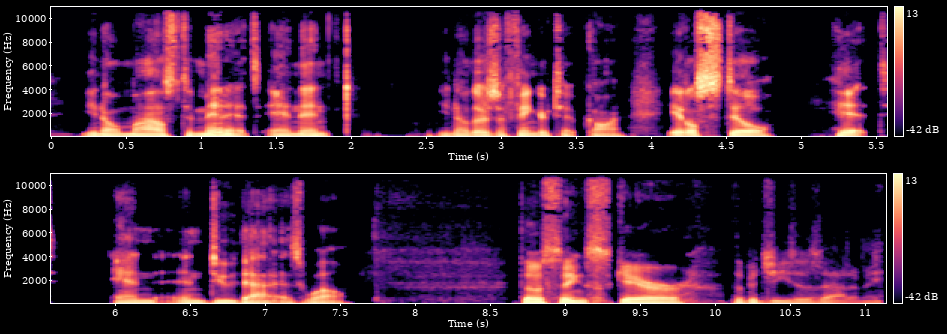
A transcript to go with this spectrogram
mm. you know miles to minutes and then you know there's a fingertip gone. It'll still hit and and do that as well. Those things scare the bejesus out of me.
